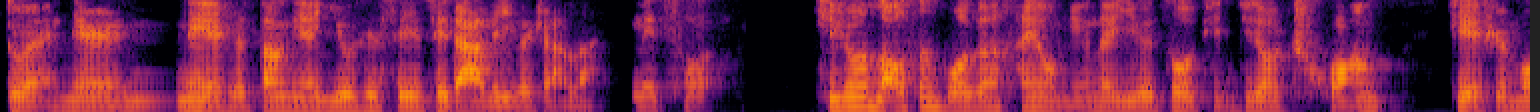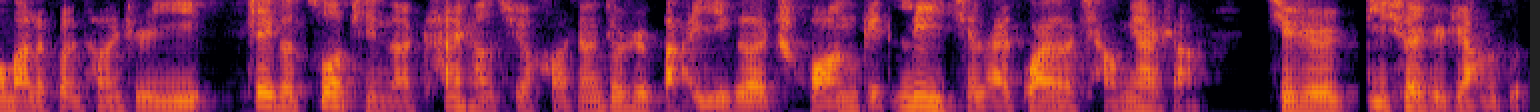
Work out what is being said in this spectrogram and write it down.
对，那人那也是当年 UCCA 最大的一个展览。没错，其中劳森伯格很有名的一个作品就叫《床》，这也是 MoMA 的馆藏之一。这个作品呢，看上去好像就是把一个床给立起来挂到墙面上，其实的确是这样子。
